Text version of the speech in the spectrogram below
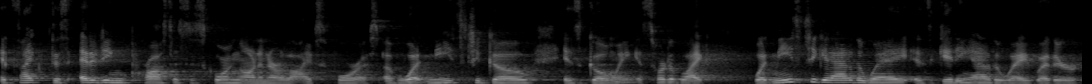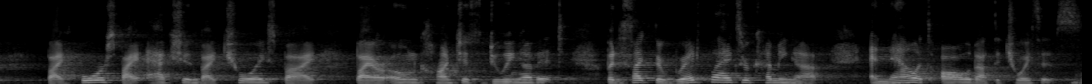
it's like this editing process is going on in our lives for us of what needs to go is going. It's sort of like what needs to get out of the way is getting out of the way, whether by force, by action, by choice, by by our own conscious doing of it. But it's like the red flags are coming up, and now it's all about the choices.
